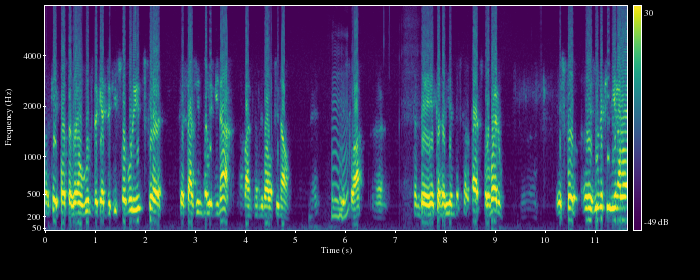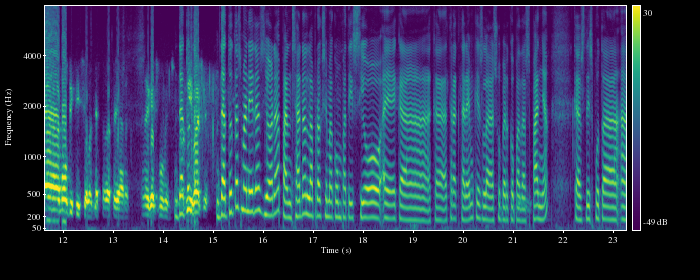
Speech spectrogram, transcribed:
perquè hi pot haver alguns d'aquests equips favorits que, que s'hagin d'eliminar abans d'arribar a la final. Eh? Mhm. I, esclar, eh, també quedarien descartats, però bueno, és, fot, és una quiniela molt difícil aquesta de fer ara, en aquests moments. De, mi, tot, vaja. de totes maneres, jo ara, pensant en la pròxima competició eh, que, que tractarem, que és la Supercopa d'Espanya, que es disputa eh,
